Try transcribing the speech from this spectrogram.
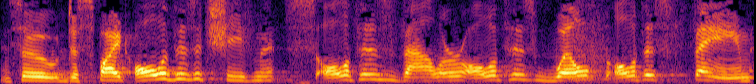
And so, despite all of his achievements, all of his valor, all of his wealth, all of his fame,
